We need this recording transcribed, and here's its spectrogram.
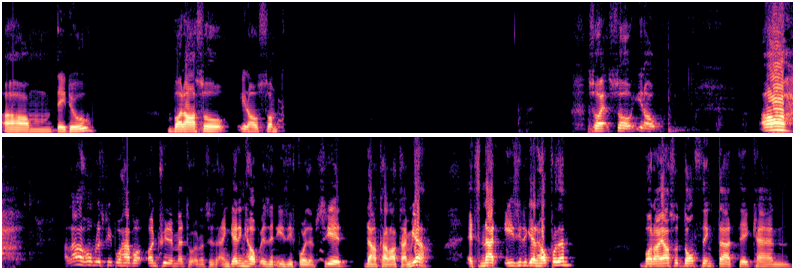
Um, they do, but also you know some. So so you know, oh a lot of homeless people have uh, untreated mental illnesses, and getting help isn't easy for them. See it downtown all the time. Yeah, it's not easy to get help for them, but I also don't think that they can.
